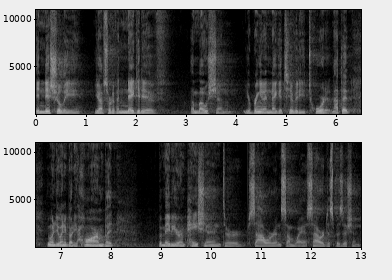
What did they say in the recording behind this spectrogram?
initially you have sort of a negative emotion. You're bringing a negativity toward it. Not that you want to do anybody harm, but, but maybe you're impatient or sour in some way, a sour disposition.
